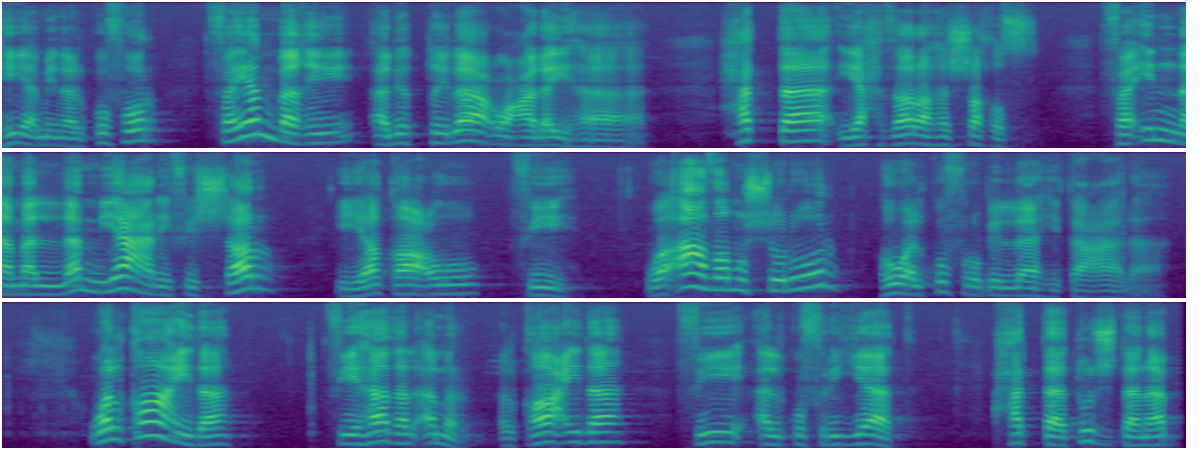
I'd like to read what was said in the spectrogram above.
هي من الكفر فينبغي الاطلاع عليها حتى يحذرها الشخص فإن من لم يعرف الشر يقع فيه. وأعظم الشرور هو الكفر بالله تعالى. والقاعدة في هذا الأمر القاعدة في الكفريات حتى تجتنب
